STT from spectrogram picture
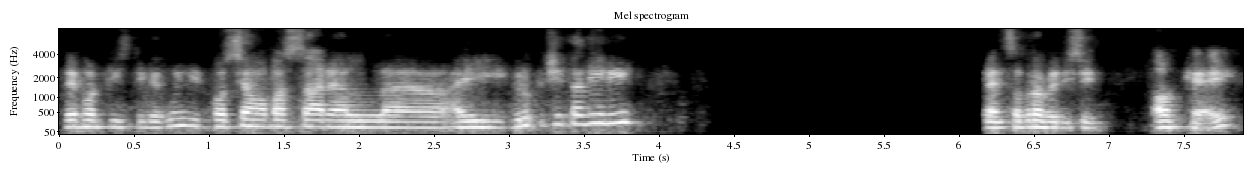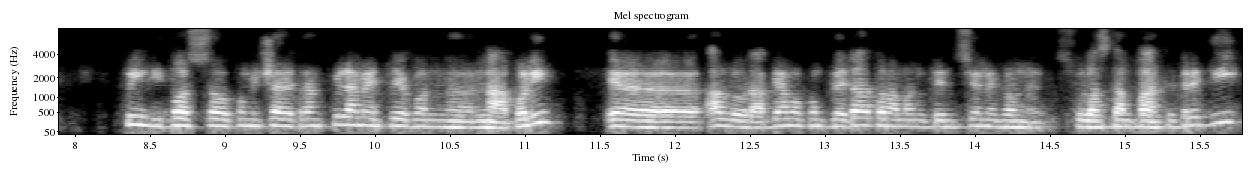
reportistiche, quindi possiamo passare al, ai gruppi cittadini? Penso proprio di sì. Ok. quindi posso cominciare tranquillamente io con Napoli. Eh, allora, abbiamo completato la manutenzione con, sulla stampante 3D,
